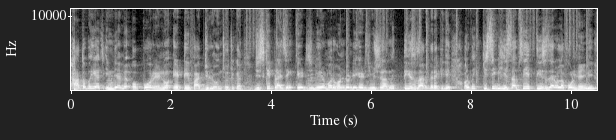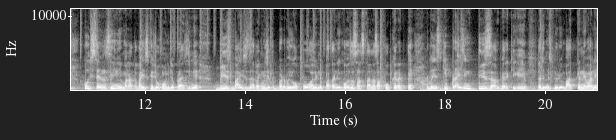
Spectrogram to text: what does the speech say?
हाँ तो भाई आज इंडिया में ओप्पो रेनो 85G लॉन्च हो चुका है, जिसकी pricing eight G B RAM और one twenty eight G B साथ में तीस हज़ार रुपये रखी गई। और भाई, किसी भी हिसाब से ये तीस हज़ार वाला फ़ोन है ही नहीं। कोई सेंस ही नहीं बना था भाई, इसके जो फ़ोन की प्राइसिंग है, बीस, बाईस हज़ार रखनी चाहिए। बट भाई ओप्पो वाले ने पता नहीं कौन सा सस्ता नशा फूक के रखते हैं। और भाई, इसकी प्राइसिंग तीस हज़ार रुपये रखी गई है। तो जब इस वीडियो में बात करने वाले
